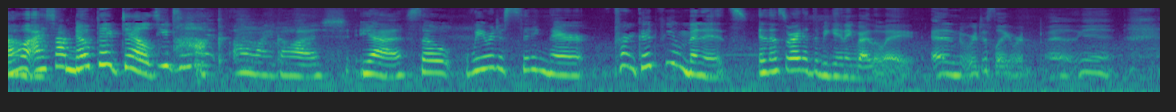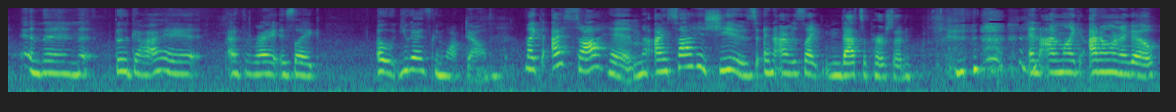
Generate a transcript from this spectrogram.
oh i saw no pigtails you did? Oh my gosh, yeah. So we were just sitting there for a good few minutes, and that's right at the beginning, by the way. And we're just like, we're, uh, yeah. and then the guy at the right is like, "Oh, you guys can walk down." Like I saw him, I saw his shoes, and I was like, "That's a person." And I'm like, "I don't want to go.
